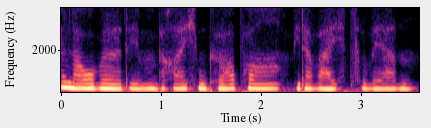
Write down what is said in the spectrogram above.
Erlaube dem Bereich im Körper wieder weich zu werden.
